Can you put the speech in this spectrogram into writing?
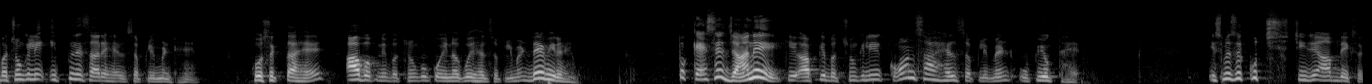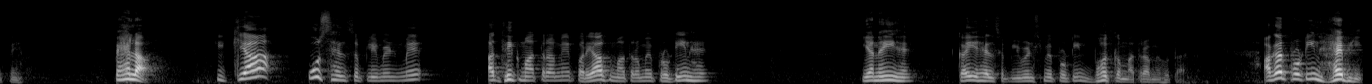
बच्चों के लिए इतने सारे हेल्थ सप्लीमेंट हैं। हो सकता है आप अपने बच्चों को कोई ना कोई हेल्थ सप्लीमेंट दे भी रहे हो। तो कैसे जाने कि आपके बच्चों के लिए कौन सा हेल्थ सप्लीमेंट उपयुक्त है? इसमें से कुछ चीज़ें आप देख सकते हैं। पहला, कि क्या उस हेल्थ सप्लीमेंट में अधिक मात्रा में, पर्याप्त मात्रा में प्रोटीन है? या नहीं है, कई हेल्थ सप्लीमेंट्स में प्रोटीन बहुत कम मात्रा में होता है। अगर प्रोटीन है भी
